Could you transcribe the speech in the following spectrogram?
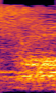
strong.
